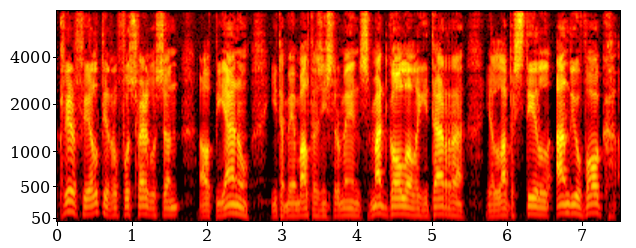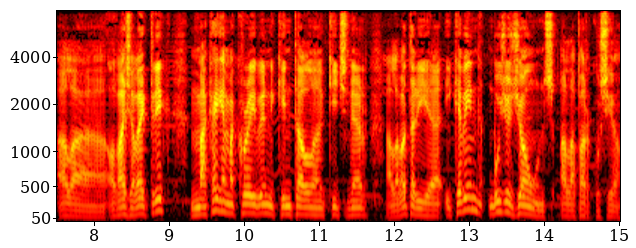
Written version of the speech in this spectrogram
Clearfield i Rufus Ferguson al piano i també amb altres instruments, Matt Gold a la guitarra i el lap steel, Andrew Vogt a la, al baix elèctric, Makaya McCraven i Quintal Kitchener a la bateria i Kevin Bujo Jones a la percussió.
